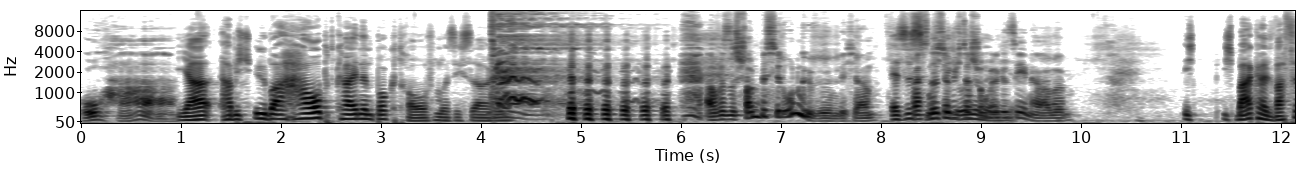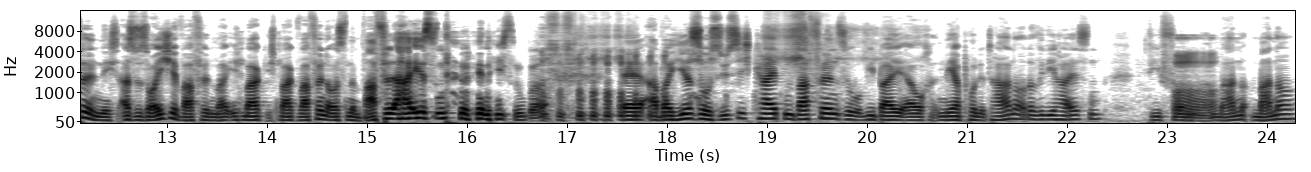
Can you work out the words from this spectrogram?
Oha. Ja, habe ich überhaupt keinen Bock drauf, muss ich sagen. Aber es ist schon ein bisschen ungewöhnlicher. Es ich ist weiß nicht, ob ich das schon mal gesehen habe. Ich, ich mag halt Waffeln nicht. Also solche Waffeln mag ich. Mag, ich mag Waffeln aus einem Waffeleisen, finde ich super. äh, aber hier so Süßigkeiten-Waffeln, so wie bei auch Neapolitaner oder wie die heißen. Die von Man Manner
